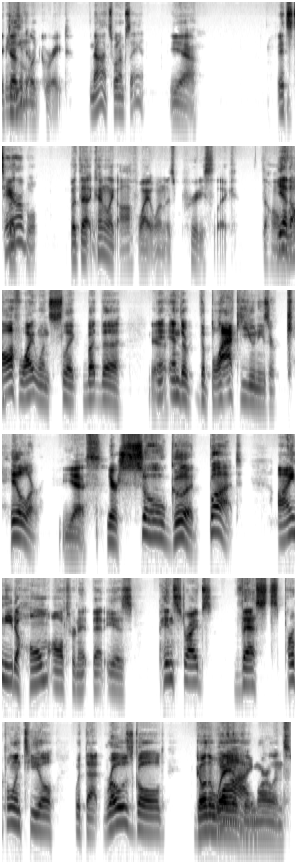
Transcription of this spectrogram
It Me doesn't neither. look great. No, that's what I'm saying. Yeah, It's terrible. but that kind of like off white one is pretty slick. The home. yeah, the off white one's slick, but the Yeah. and, and the the black unis are killer. yes. They're so good, but I need a home alternate that is pinstripes, vests, purple and teal with that rose gold. Go the way of the Marlins.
